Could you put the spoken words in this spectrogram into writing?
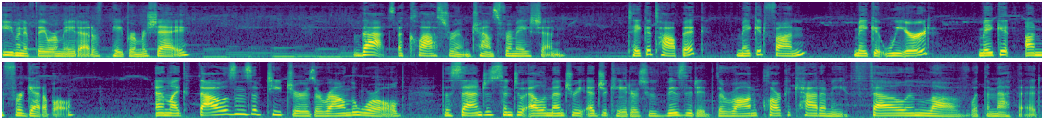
Even if they were made out of paper mache? That's a classroom transformation. Take a topic, make it fun, make it weird, make it unforgettable. And like thousands of teachers around the world, the San Jacinto elementary educators who visited the Ron Clark Academy fell in love with the method.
